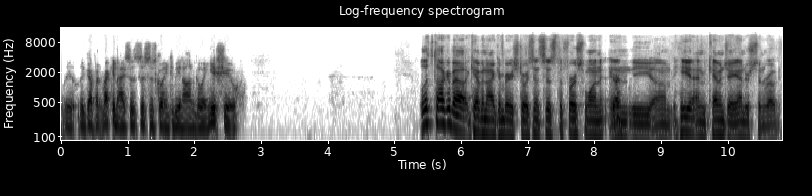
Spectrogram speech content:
the, the government recognizes this is going to be an ongoing issue. Well, let's talk about Kevin Ikenberry's story since it's the first one Sure. in the um, he and Kevin J. Anderson wrote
